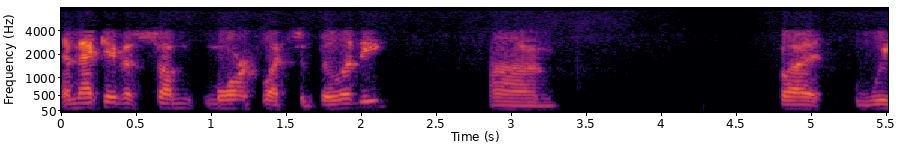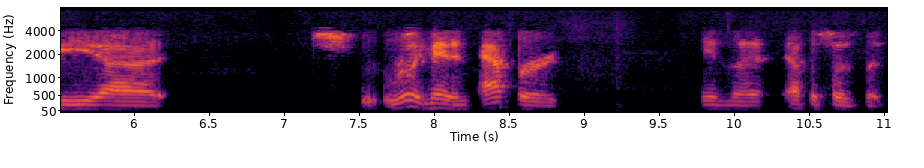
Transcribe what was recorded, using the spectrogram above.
And that gave us some more flexibility. Um, but we uh, really made an effort in the episodes that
